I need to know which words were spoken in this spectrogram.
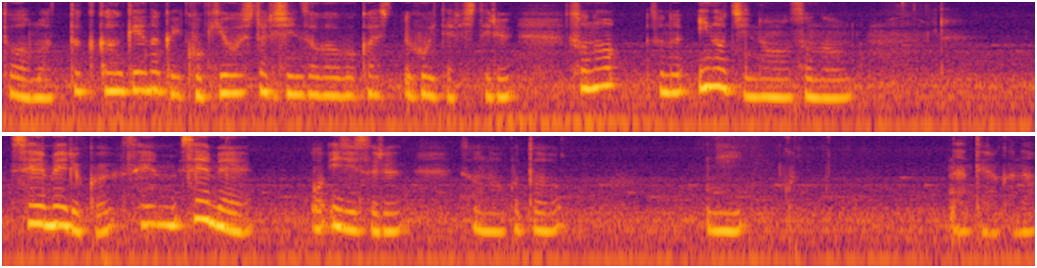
とは全く関係なく呼吸をしたり心臓が動かし動いたりしてるそのその命のその生命力生命を維持するそのことに何て言うのかな。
